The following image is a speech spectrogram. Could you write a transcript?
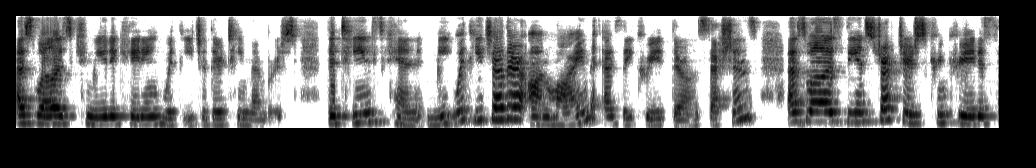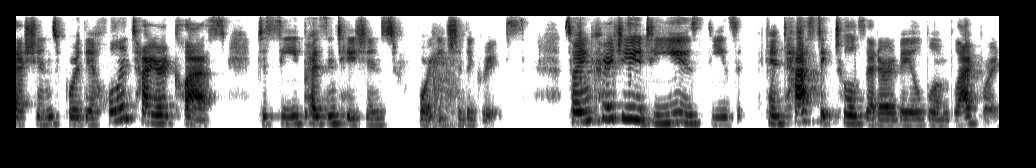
as well as communicating with each of their team members. The teams can meet with each other online as they create their own sessions, as well as the instructors can create sessions for the whole entire class to see presentations for each of the groups. So I encourage you to use these fantastic tools that are available in Blackboard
